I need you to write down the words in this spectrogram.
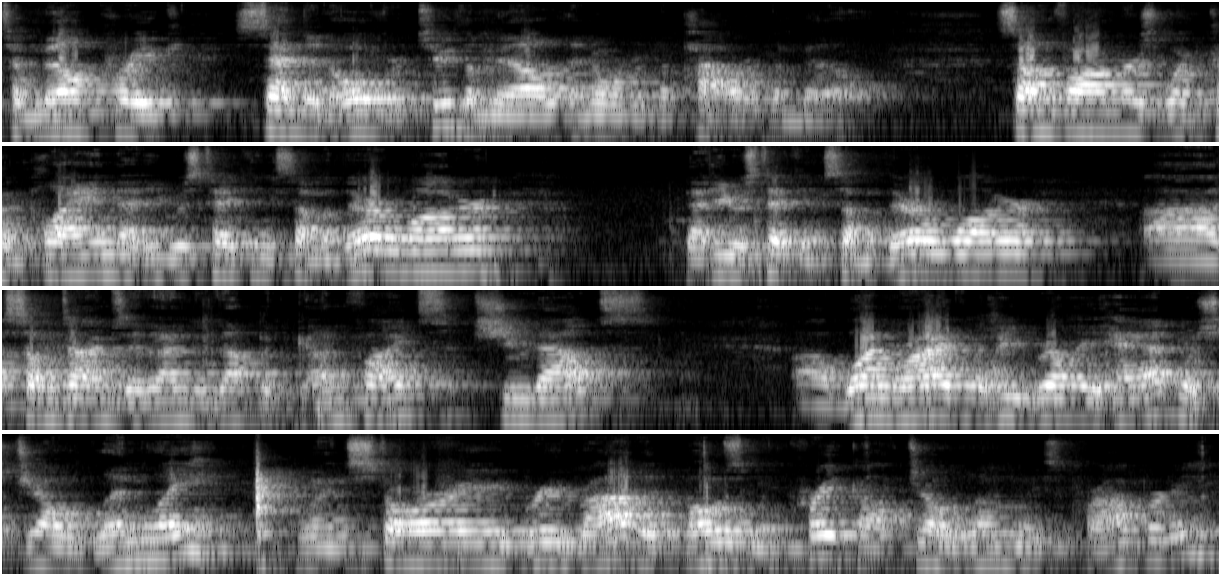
to Mill Creek, send it over to the mill in order to power the mill. Some farmers would complain that he was taking some of their water, that he was taking some of their water. Uh, sometimes it ended up in gunfights, shootouts. Uh, one rival he really had was Joe Lindley when Story rerouted Bozeman Creek off Joe Lindley's property.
